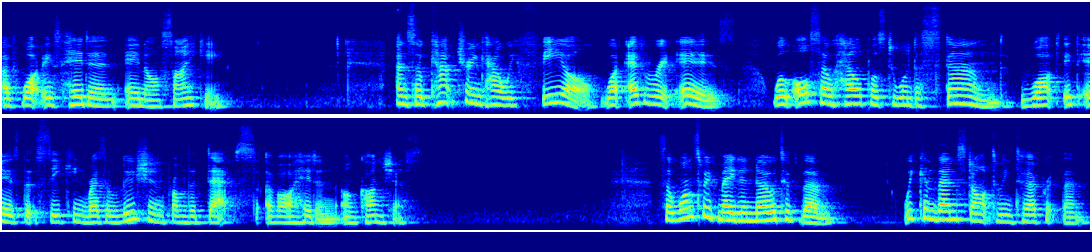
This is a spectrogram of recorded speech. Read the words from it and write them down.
of what is hidden in our psyche. And so, capturing how we feel, whatever it is, will also help us to understand what it is that's seeking resolution from the depths of our hidden unconscious. So, once we've made a note of them, we can then start to interpret them.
